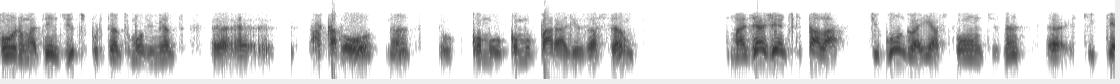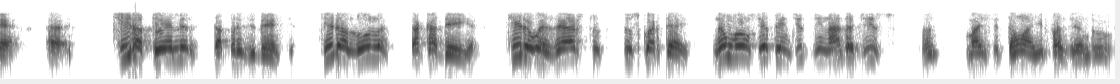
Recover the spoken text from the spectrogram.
foram atendidos, portanto, o movimento uh, acabou, né? como, como paralisação. Mas é a gente que está lá, segundo aí as fontes, né, uh, que quer uh, tira Temer da presidência, tira Lula da cadeia, tira o exército dos quartéis. Não vão ser atendidos em nada disso, né? mas estão aí fazendo,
